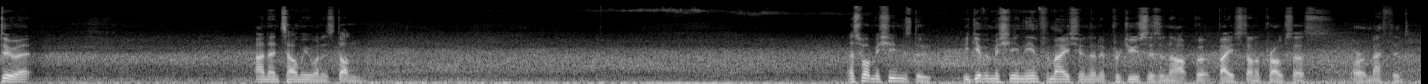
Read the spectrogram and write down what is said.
do it, and then tell me when it's done. That's what machines do. You give a machine the information and it produces an output based on a process or a method.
